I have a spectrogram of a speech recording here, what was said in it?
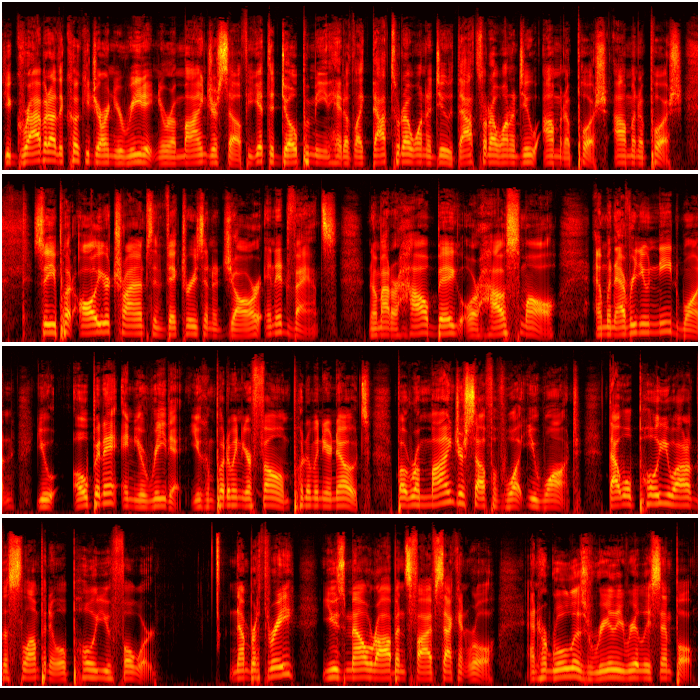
You grab it out of the cookie jar and you read it and you remind yourself. You get the dopamine hit of like, that's what I want to do. That's what I want to do. I'm going to push. I'm going to push. So you put all your triumphs and victories in a jar in advance, no matter how big or how small. And whenever you need one, you open it and you read it. You can put them in your phone, put them in your notes, but remind yourself of what you want. That will pull you out of the slump and it will pull you forward. Number three, use Mel Robbins' five second rule. And her rule is really, really simple.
